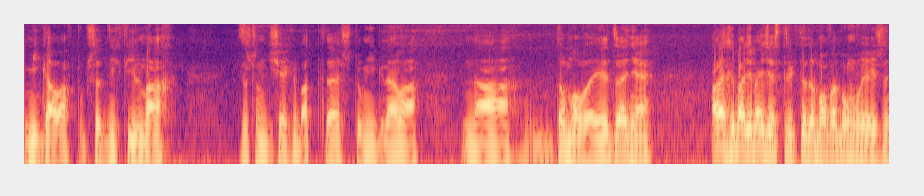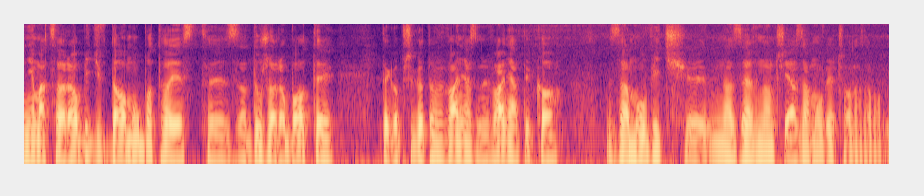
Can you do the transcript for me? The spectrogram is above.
migała w poprzednich filmach. Zresztą dzisiaj chyba też tu mignęła na domowe jedzenie, ale chyba nie będzie stricte domowe, bo mówię że nie ma co robić w domu, bo to jest e, za dużo roboty tego przygotowywania, zmywania, tylko zamówić e, na zewnątrz. Ja zamówię, czy ona zamówi.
